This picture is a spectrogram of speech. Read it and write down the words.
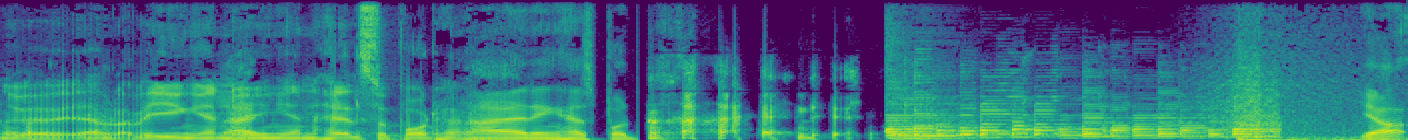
Nu är jävlar, vi är ingen, Nej. ingen hälsopodd här. Nej, det är ingen hästpodd. Ja,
